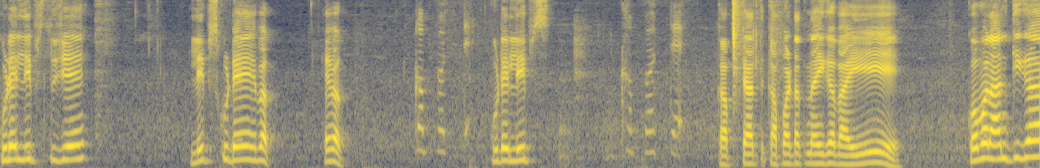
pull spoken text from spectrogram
कुठे लिप्स तुझे? लिप्स कुठे? हे बघ हे बघ. कुठे लिप्स कपट्यात कपाटात नाही का बाई. कोमल आणखी का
